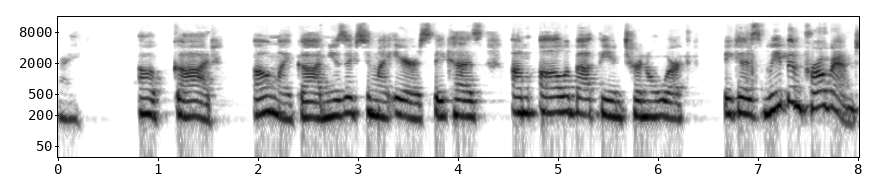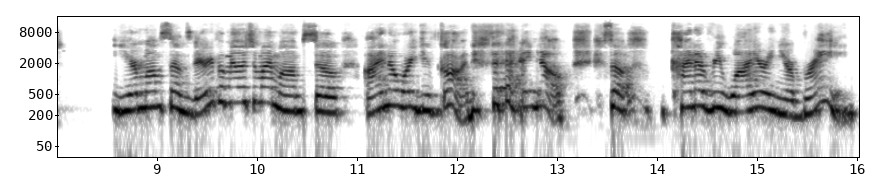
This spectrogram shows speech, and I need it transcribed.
Right. Oh God. Oh my God. Music to my ears because I'm all about the internal work because we've been programmed. Your mom sounds very familiar to my mom, so I know where you've gone. I know. So kind of rewiring your brain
